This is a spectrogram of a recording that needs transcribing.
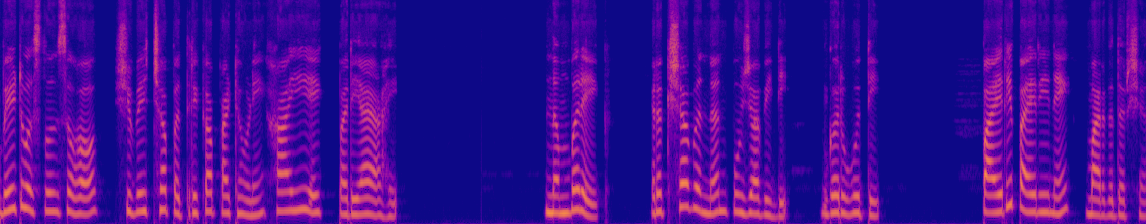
भेटवस्तूंसह शुभेच्छा पत्रिका पाठवणे हाही एक पर्याय आहे. नंबर एक रक्षाबंधन पूजाविधी घरगुती. पायरी पायरीने मार्गदर्शन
